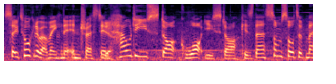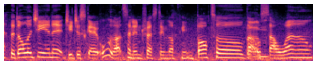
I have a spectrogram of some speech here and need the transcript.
So, talking about making it interesting, Yeah. how do you stock what you stock? Is there some sort of methodology in it? Do you just go, oh, that's an interesting looking bottle, that'll Um, sell well?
